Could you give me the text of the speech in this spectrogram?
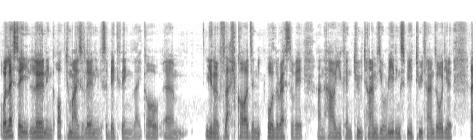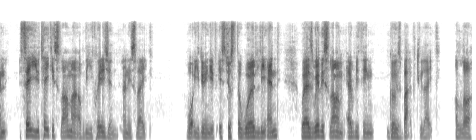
or let's say learning, optimized learning is a big thing, like, oh, um, you know, flashcards and all the rest of it, and how you can two times your reading speed, two times audio. And say you take Islam out of the equation and it's like, what are you're doing if it's just the worldly end. Whereas with Islam, everything goes back to like Allah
